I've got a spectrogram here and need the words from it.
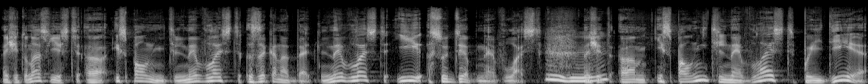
Значит, у нас есть исполнительная власть, законодательная власть и судебная власть. Значит, ам, исполнительная власть, по идее,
